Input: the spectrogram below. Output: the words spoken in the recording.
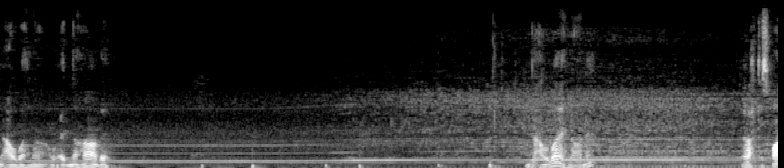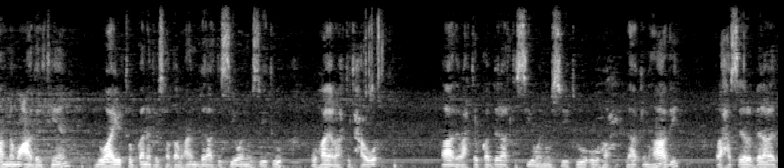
نعوضه هنا. وعندنا هذا. نعوضه هنا. راح تصفى لنا معادلتين ال y تبقى نفسها طبعا بدلالة السي 1 والسي 2 وهاي راح تتحول. هذه راح تبقى بدلالة السي 1 والسي 2 لكن هذه راح تصير بدلالة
